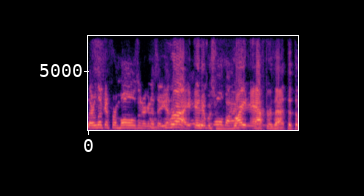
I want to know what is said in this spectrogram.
They're looking for moles and they're going to say, yeah. right and it was a mole behind right after that that the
